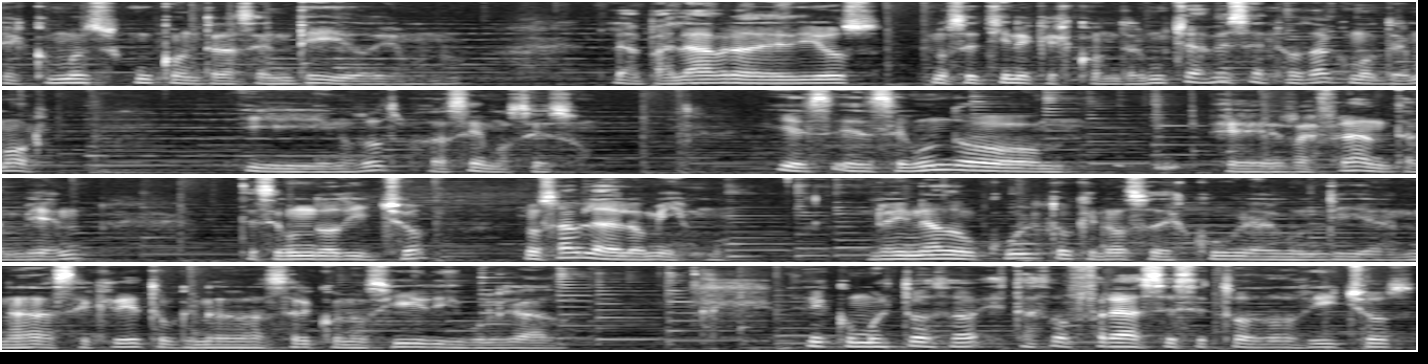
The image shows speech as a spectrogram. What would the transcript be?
Es como es un contrasentido, digamos, ¿no? La palabra de Dios no se tiene que esconder. Muchas veces nos da como temor. Y nosotros hacemos eso. Y el, el segundo eh, refrán también este segundo dicho nos habla de lo mismo. No hay nada oculto que no se descubra algún día, nada secreto que no deba ser conocido y divulgado. Es como estas dos frases, estos dos dichos,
